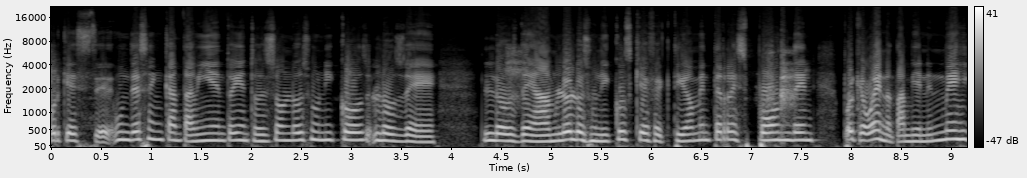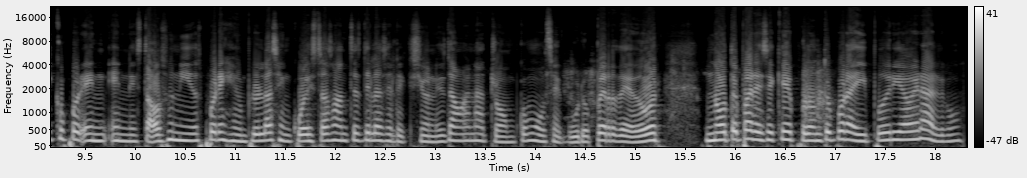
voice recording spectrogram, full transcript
porque es eh, un desencantamiento y entonces son los únicos, los de los de AMLO los únicos que efectivamente responden, porque bueno, también en México, por, en, en Estados Unidos, por ejemplo, las encuestas antes de las elecciones daban a Trump como seguro perdedor. ¿No te parece que de pronto por ahí podría haber algo?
